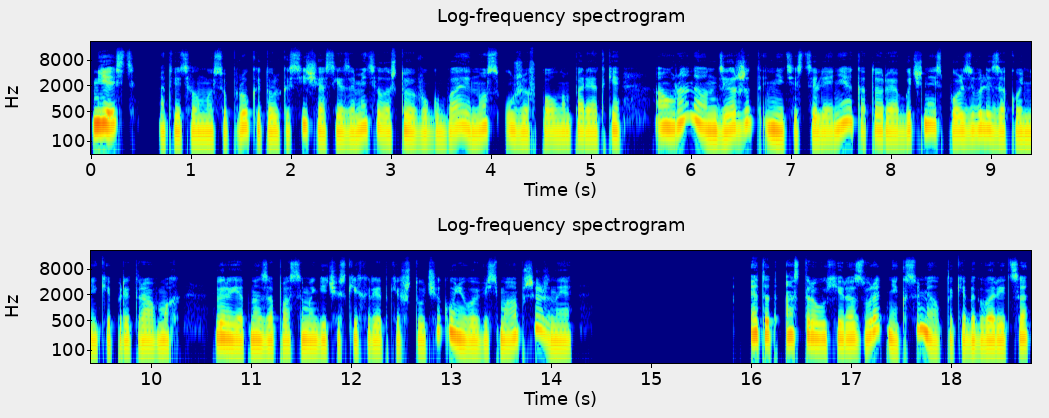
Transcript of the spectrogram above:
«Есть», — ответил мой супруг, и только сейчас я заметила, что его губа и нос уже в полном порядке, а у раны он держит нить исцеления, которую обычно использовали законники при травмах. Вероятно, запасы магических редких штучек у него весьма обширные. Этот остроухий развратник сумел таки договориться,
